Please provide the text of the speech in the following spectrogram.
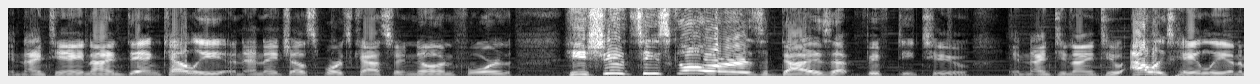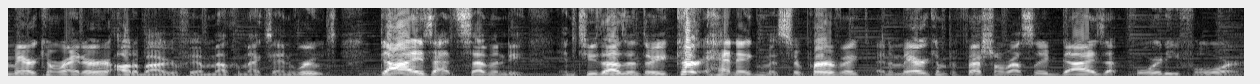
In 1989, Dan Kelly, an NHL sportscaster known for He Shoots, He Scores, dies at 52. In 1992, Alex Haley, an American writer, autobiography of Malcolm X and Roots, dies at 70. In 2003, Curt Hennig, Mr. Perfect, an American professional wrestler, dies at 44.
